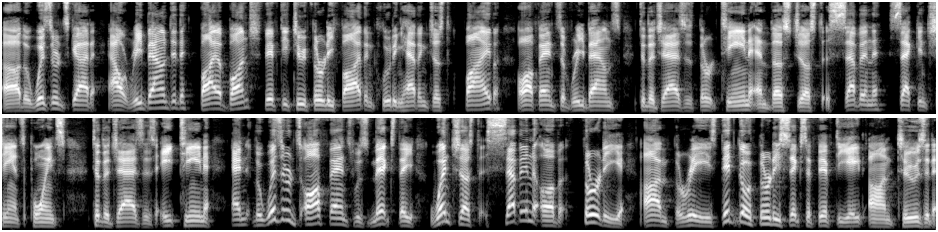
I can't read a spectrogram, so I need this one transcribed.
Uh, the Wizards got out rebounded by a bunch, 52 35, including having just five offensive rebounds to the Jazz's 13, and thus just seven second chance points to the Jazz's 18. And the Wizards' offense was mixed. They went just 7 of 30 on threes, did go 36 of 58 on twos, and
